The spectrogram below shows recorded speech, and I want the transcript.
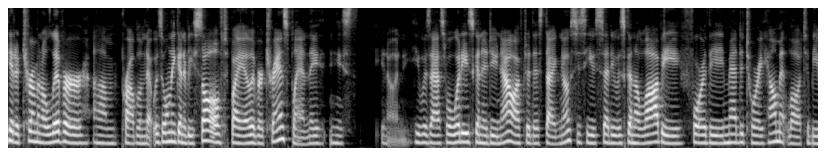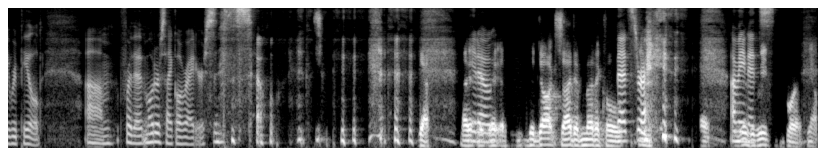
he had a terminal liver um, problem that was only going to be solved by a liver transplant. They he's you know and he was asked well what he's going to do now after this diagnosis? He said he was going to lobby for the mandatory helmet law to be repealed um, for the motorcycle riders. So yeah. You know. The, the dark side of medical that's right. I mean, it's it. yeah,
